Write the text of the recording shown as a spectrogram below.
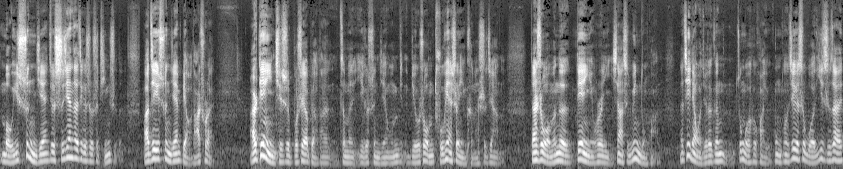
某一瞬间，就时间在这个时候是停止的，把这一瞬间表达出来。而电影其实不是要表达这么一个瞬间。我们比如说，我们图片摄影可能是这样的，但是我们的电影或者影像是运动化的。那这点我觉得跟中国绘画有共通，这个是我一直在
